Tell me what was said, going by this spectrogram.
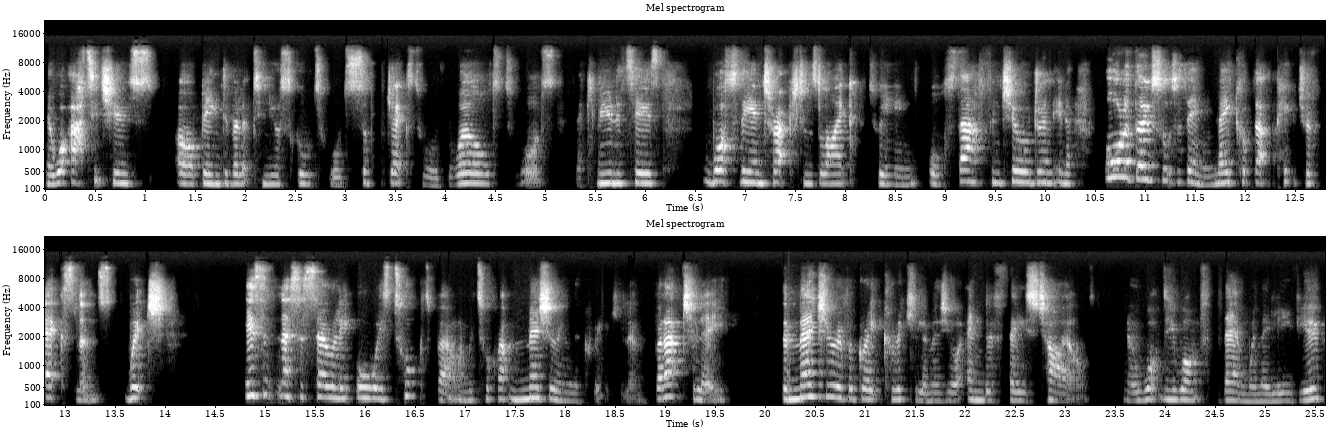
You know, what attitudes are being developed in your school towards subjects, towards the world, towards their communities? What are the interactions like between all staff and children. You know, all of those sorts of things make up that picture of excellence, which isn't necessarily always talked about when we talk about measuring the curriculum, but actually the measure of a great curriculum is your end of phase child. You know, what do you want for them when they leave you?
